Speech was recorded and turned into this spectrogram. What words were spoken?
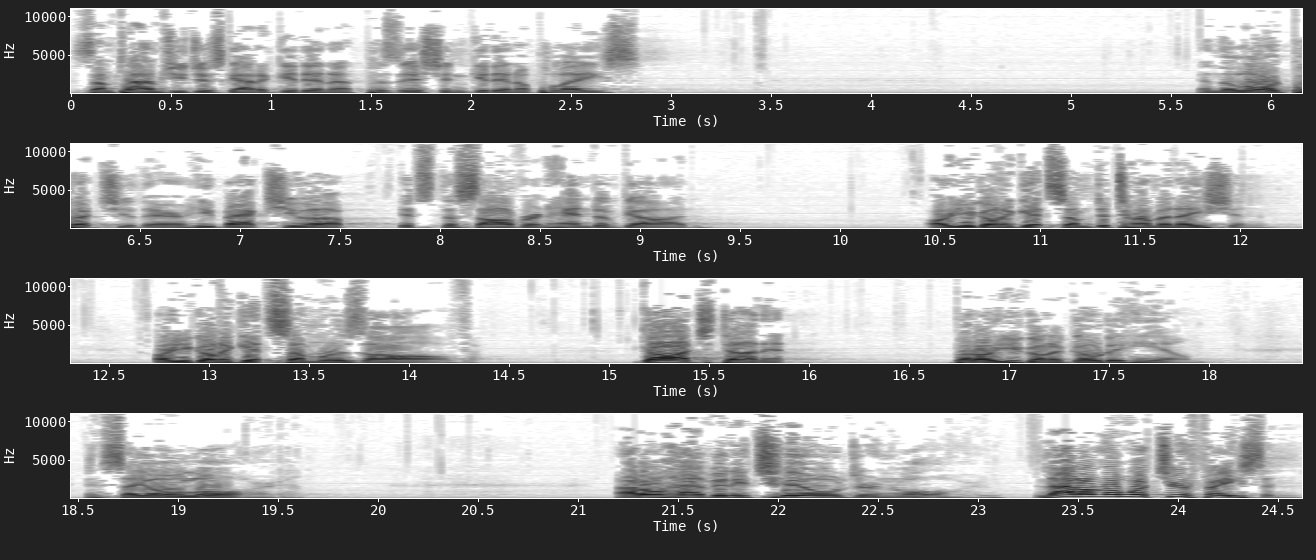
Sometimes you just got to get in a position, get in a place. And the Lord puts you there. He backs you up. It's the sovereign hand of God. Are you going to get some determination? Are you going to get some resolve? God's done it, but are you going to go to Him and say, Oh Lord, I don't have any children, Lord. And I don't know what you're facing.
